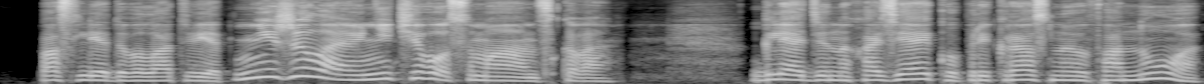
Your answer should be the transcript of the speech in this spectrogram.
— последовал ответ, «не желаю ничего самоанского». Глядя на хозяйку, прекрасную Фануа,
